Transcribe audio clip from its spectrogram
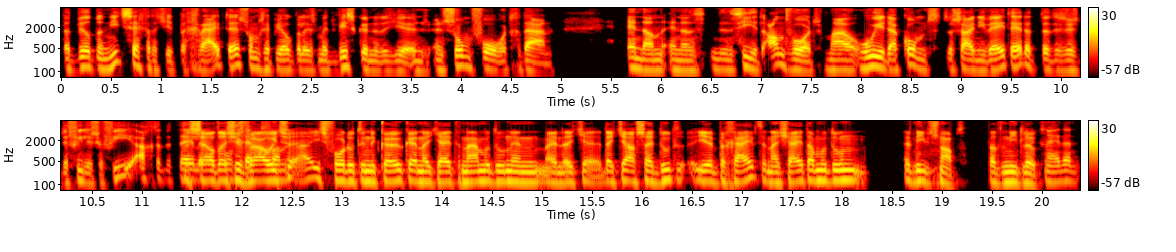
Dat wil nog niet zeggen dat je het begrijpt. Hè. Soms heb je ook wel eens met wiskunde dat je een, een som voor wordt gedaan. En, dan, en dan, dan zie je het antwoord. Maar hoe je daar komt, dat zou je niet weten. Hè. Dat, dat is dus de filosofie achter het hele Hetzelfde als je vrouw van- iets, eh, iets voordoet in de keuken en dat jij het daarna moet doen. En dat, je, dat je als zij doet, je het begrijpt. En als jij het dan moet doen, het niet snapt. Dat het niet lukt. Nee, dan,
